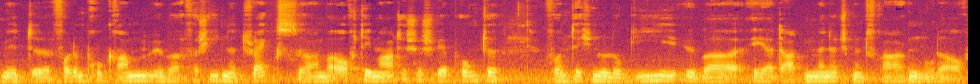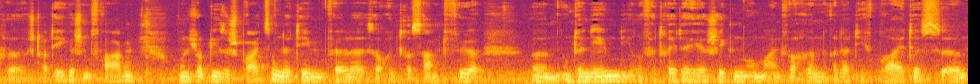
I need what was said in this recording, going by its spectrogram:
mit äh, vollem Programm über verschiedene Tracks. Da haben wir auch thematische Schwerpunkte, von Technologie über eher Datenmanagement-Fragen oder auch äh, strategischen Fragen. Und ich glaube, diese Spreizung der Themenfelder ist auch interessant für ähm, Unternehmen, die ihre Vertreter herschicken, um einfach ein relativ breites ähm,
